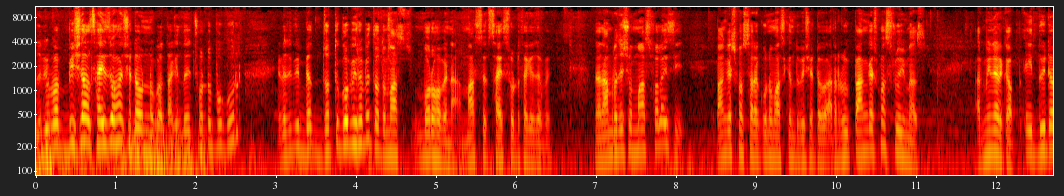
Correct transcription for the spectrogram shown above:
যদি বা বিশাল সাইজও হয়, সেটা অন্য কথা। কিন্তু এই ছোটো পুকুর এটা যদি যত গভীর হবে, তত মাছ বড় হবে না। মাছের সাইজ ছোট থেকে যাবে। কারণ আমরা যেসব মাছ ফেলাইছি, পাঙ্গাস মাছ ছাড়া কোনো মাছ কিন্তু বেশি আর রুই পাঙ্গাস মাছ, রুই মাছ আর মিনার কাপ, এই দুইটা,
